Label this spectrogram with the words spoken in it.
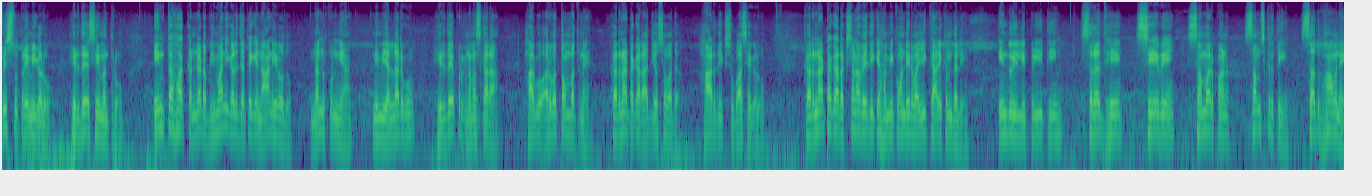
ವಿಶ್ವ ಪ್ರೇಮಿಗಳು ಹೃದಯ ಶ್ರೀಮಂತರು, ಇಂತಹ ಕನ್ನಡ ಅಭಿಮಾನಿಗಳ ಜೊತೆಗೆ ನಾನಿರೋದು, ನನ್ನ ಪುಣ್ಯ. ನಿಮ್ಮೆಲ್ಲರಿಗೂ ಹೃದಯಪೂರ್ವಕ ನಮಸ್ಕಾರ ಹಾಗೂ ಅರವತ್ತೊಂಬತ್ತನೇ ಕರ್ನಾಟಕ ರಾಜ್ಯೋತ್ಸವದ ಹಾರ್ದಿಕ ಶುಭಾಶಯಗಳು. ಕರ್ನಾಟಕ ರಕ್ಷಣಾ ವೇದಿಕೆ ಹಮ್ಮಿಕೊಂಡಿರುವ ಈ ಕಾರ್ಯಕ್ರಮದಲ್ಲಿ ಇಂದು ಇಲ್ಲಿ ಪ್ರೀತಿ ಶ್ರದ್ಧೆ ಸೇವೆ ಸಮರ್ಪಣ ಸಂಸ್ಕೃತಿ ಸದ್ಭಾವನೆ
